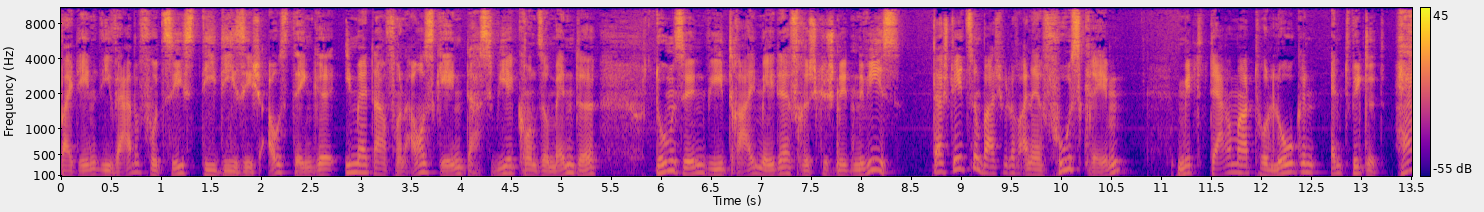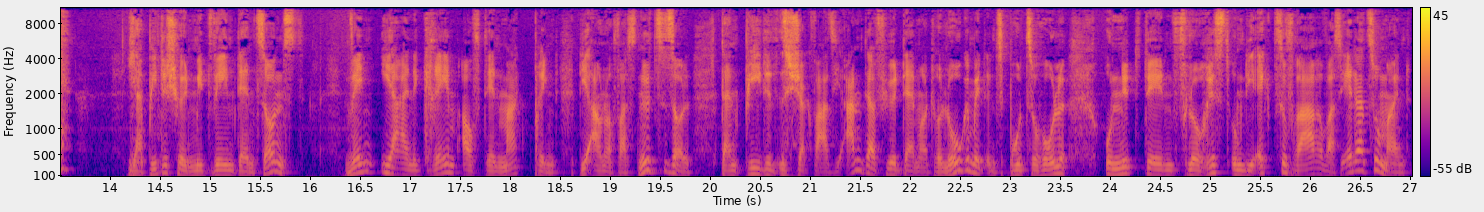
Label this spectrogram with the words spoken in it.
bei denen die Werbefuzis, die die sich ausdenke, immer davon ausgehen, dass wir Konsumente dumm sind wie drei Meter frisch geschnittene Wies. Da steht zum Beispiel auf einer Fußcreme mit Dermatologen entwickelt. Hä? Ja, bitteschön, mit wem denn sonst? Wenn ihr eine Creme auf den Markt bringt, die auch noch was nützen soll, dann bietet es sich ja quasi an, dafür Dermatologe mit ins Boot zu holen und nicht den Florist um die Ecke zu fragen, was er dazu meint.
